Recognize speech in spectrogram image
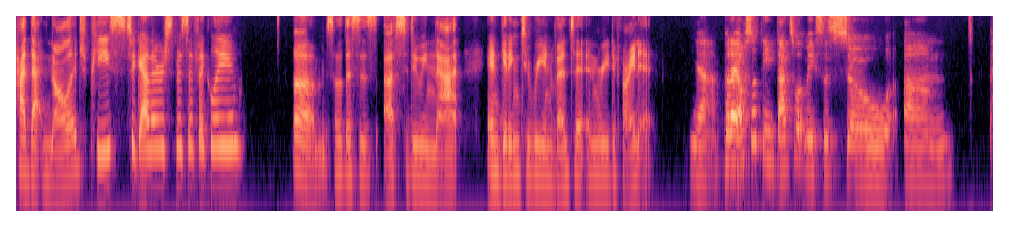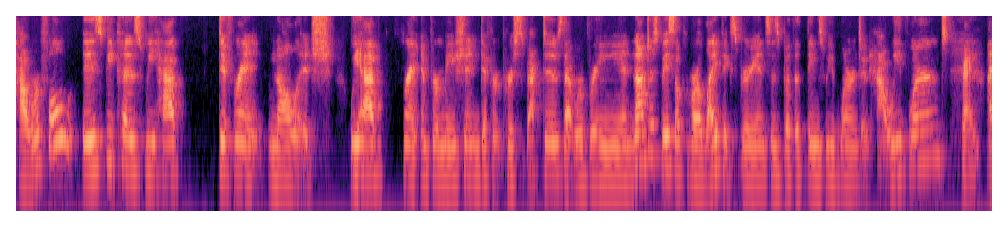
had that knowledge piece together specifically. Um so this is us doing that and getting to reinvent it and redefine it. Yeah but i also think that's what makes us so um powerful is because we have different knowledge. We have different information different perspectives that we're bringing in not just based off of our life experiences but the things we've learned and how we've learned. Right. I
